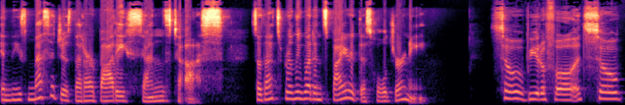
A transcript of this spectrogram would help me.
in these messages that our body sends to us? So that's really what inspired this whole journey. So beautiful. It's so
